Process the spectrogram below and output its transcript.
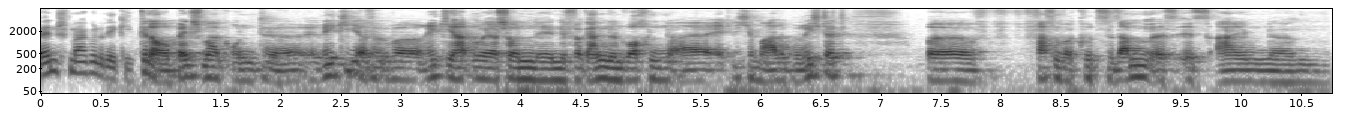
Benchmark und Reiki. Genau, Benchmark und äh, Reiki. Also über Reiki hatten wir ja schon in den vergangenen Wochen äh, etliche Male berichtet. Äh, fassen wir kurz zusammen. Es ist ein ähm,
